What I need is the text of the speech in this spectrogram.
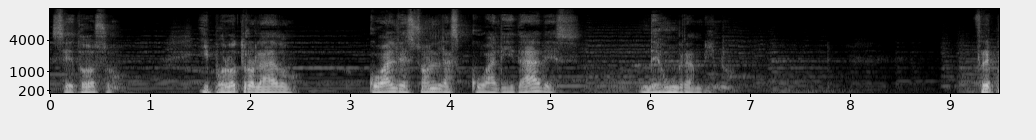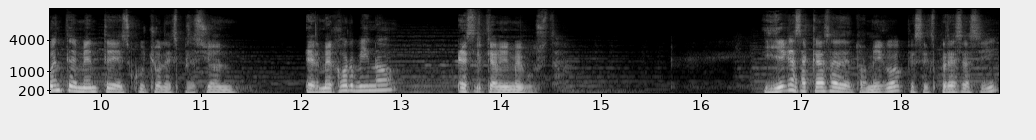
sedoso? Y por otro lado, ¿cuáles son las cualidades de un gran vino? Frecuentemente escucho la expresión el mejor vino es el que a mí me gusta. Y llegas a casa de tu amigo que se expresa así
